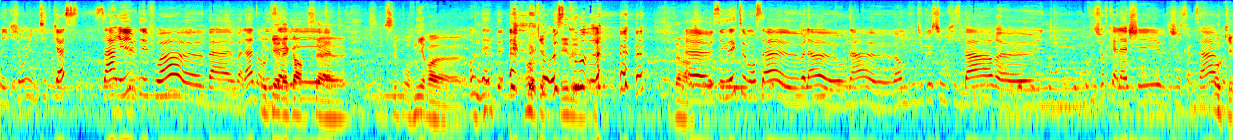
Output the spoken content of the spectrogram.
mais qui ont une petite casse. Ça arrive des fois, euh, bah voilà, dans Ok, les d'accord. C'est, euh, euh, c'est- pour venir. euh, on aide, Ok. au aider. secours. Ça marche. Euh, c'est exactement ça. euh, voilà, euh, on a euh, un bout du costume qui se barre, euh, une, une couture qui a lâché ou des choses comme ça. Ok.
